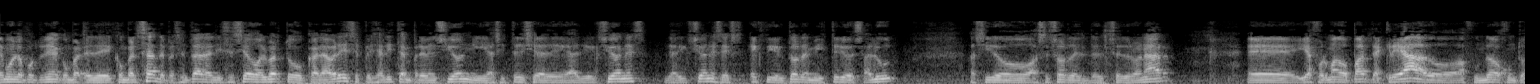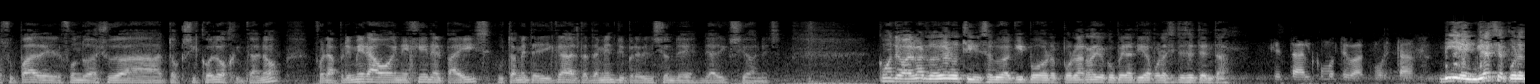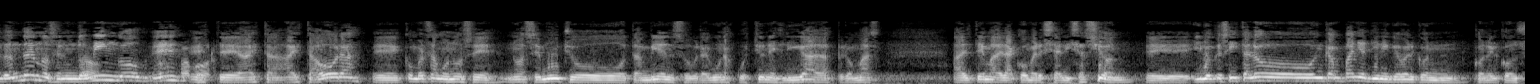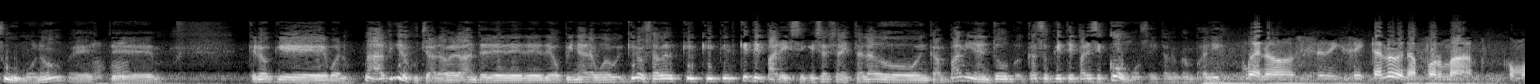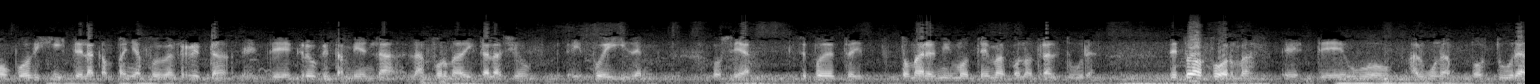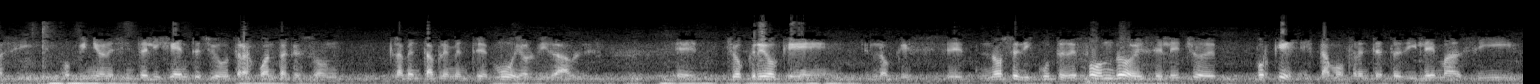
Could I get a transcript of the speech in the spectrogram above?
Tenemos la oportunidad de, conversar, de presentar al licenciado Alberto Calabres, especialista en prevención y asistencia de adicciones, de adicciones, es exdirector del Ministerio de Salud, ha sido asesor del, CEDRONAR eh, y ha formado parte, ha creado, ha fundado junto a su padre el Fondo de Ayuda Toxicológica, ¿no? Fue la primera ONG en el país justamente dedicada al tratamiento y prevención de, adicciones. ¿Cómo te va Alberto Edgardo Chini? Saludo aquí por, por la radio cooperativa, por la 770. ¿Qué tal? ¿Cómo te va? ¿Cómo estás? Bien, gracias por atendernos en un domingo, ¿eh? este, a esta a esta hora. Eh, conversamos no sé, no hace mucho también sobre algunas cuestiones ligadas, pero más al tema de la comercialización eh, y lo que se instaló en campaña tiene que ver con, con el consumo, ¿no? Este, Creo que, bueno, nada, te quiero escuchar, a ver, antes de, de, opinar, quiero saber qué, qué, qué, te parece que se haya instalado en campaña, en todo caso, qué te parece cómo se instaló en campaña. Bueno, se, se instaló de una forma, como vos dijiste, la campaña fue berreta, este, creo que también la, la forma de instalación fue idem, o sea, se puede tomar el mismo tema con otra altura. De todas formas, este, hubo algunas posturas y opiniones inteligentes y otras cuantas que son lamentablemente muy olvidables. Eh, yo creo que lo que no se discute de fondo es el hecho de por qué estamos frente a este dilema si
